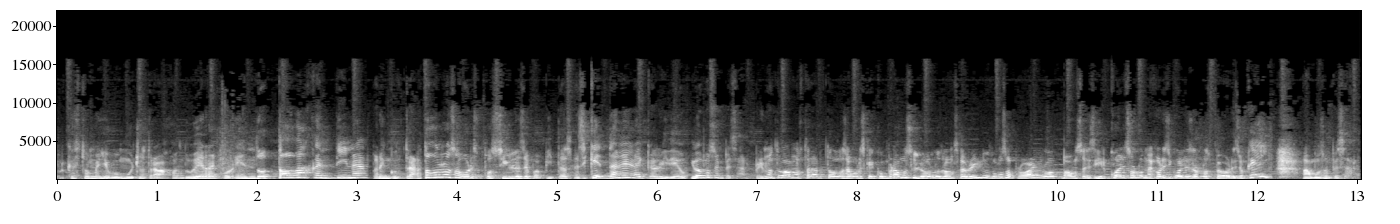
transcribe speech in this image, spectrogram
Porque esto me llevó mucho trabajo Anduve recorriendo toda Argentina para encontrar todos los sabores posibles de papitas Así que dale like al video y vamos a empezar Primero te voy a mostrar todos los sabores que compramos y luego los vamos a abrir, los vamos a probar Y luego vamos a decir cuáles son los mejores y cuáles son los peores, ¿ok? Vamos a empezar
